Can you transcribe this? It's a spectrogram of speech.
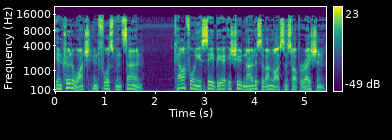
Intruder Watch Enforcement Zone. California CBER issued notice of unlicensed operation.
